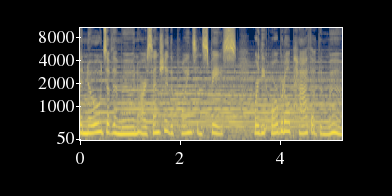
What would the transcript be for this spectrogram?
The nodes of the moon are essentially the points in space where the orbital path of the moon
